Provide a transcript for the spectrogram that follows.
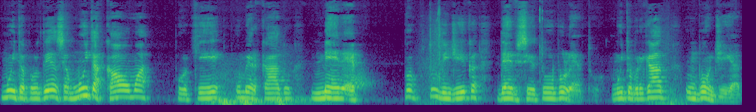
muita prudência, muita calma, porque o mercado, é, tudo indica, deve ser turbulento. Muito obrigado, um bom dia.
